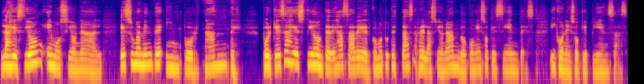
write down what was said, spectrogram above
La gestión emocional es sumamente importante porque esa gestión te deja saber cómo tú te estás relacionando con eso que sientes y con eso que piensas.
